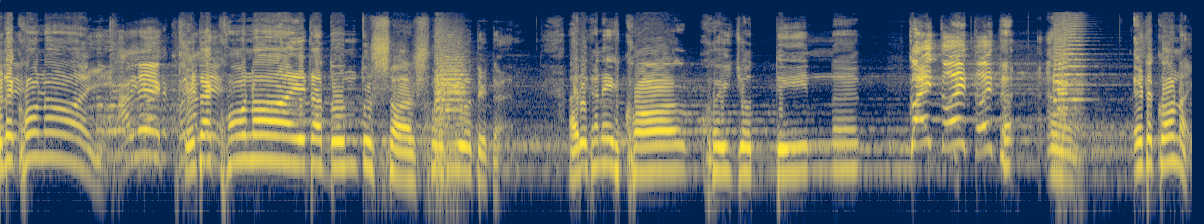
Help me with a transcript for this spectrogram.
এটা খ নয়। এটা খ নয় এটা দন্তস্বর শরীয়ত এটা। আর এখানে খ খৈজুদ্দিন। কই তো, এটা ক নয়।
